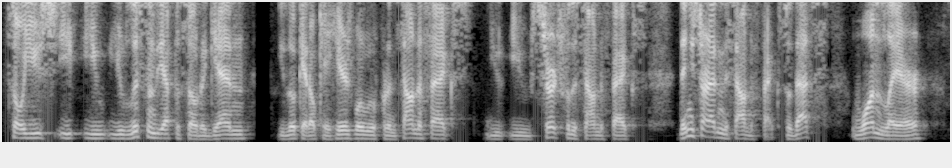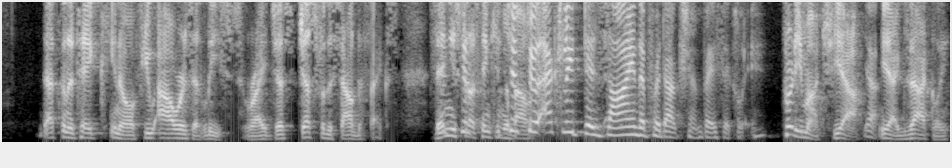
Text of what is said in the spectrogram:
so you you you listen to the episode again. You look at okay, here's where we'll put in sound effects. You you search for the sound effects. Then you start adding the sound effects. So that's one layer. That's going to take you know a few hours at least, right? Just just for the sound effects. Then you start just, thinking just about just to actually design the production, basically. Pretty much, yeah, yeah, yeah exactly.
